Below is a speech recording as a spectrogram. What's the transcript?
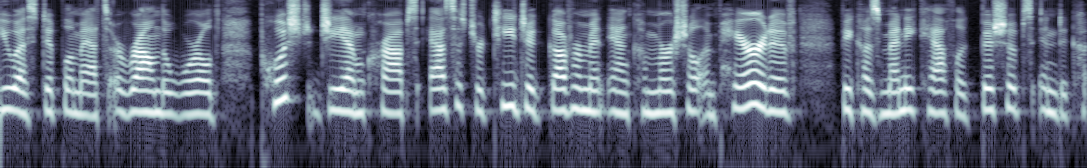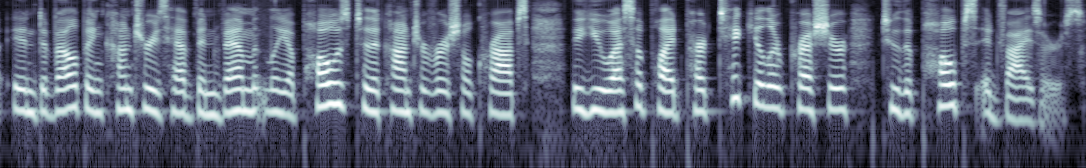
U.S. diplomats around the world pushed GM crops as a strategic government and commercial imperative because many Catholic bishops in, de- in developing countries have been vehemently opposed to the controversial crops. The U.S. applied particular pressure to the Pope's advisors.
